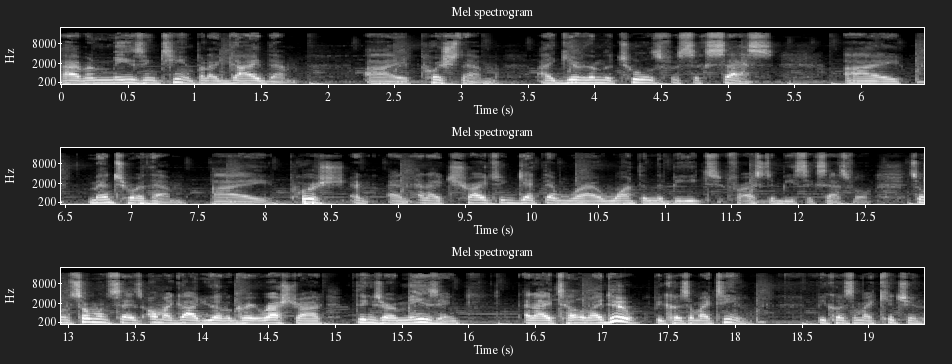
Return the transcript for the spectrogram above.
I have an amazing team, but I guide them, I push them, I give them the tools for success. I mentor them. I push and, and, and I try to get them where I want them to be for us to be successful. So when someone says, Oh my God, you have a great restaurant, things are amazing, and I tell them I do because of my team, because of my kitchen,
